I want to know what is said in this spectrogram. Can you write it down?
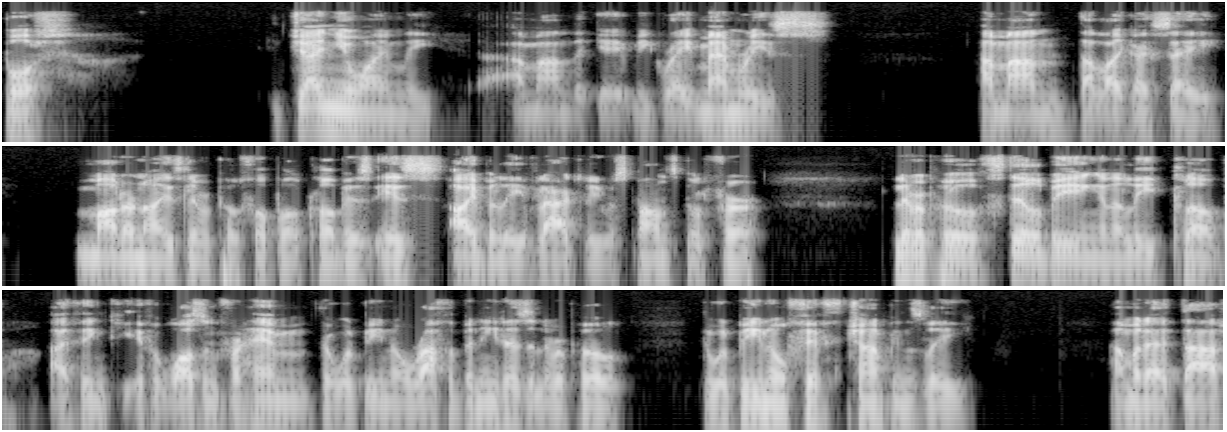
But genuinely, a man that gave me great memories, a man that, like I say, modernized Liverpool Football Club is is I believe largely responsible for Liverpool still being an elite club. I think if it wasn't for him, there would be no Rafa Benitez at Liverpool. There would be no fifth Champions League. And without that,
